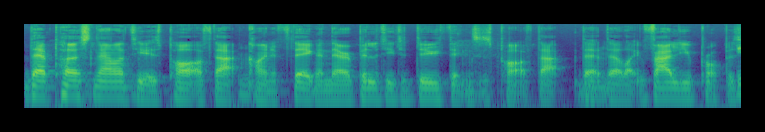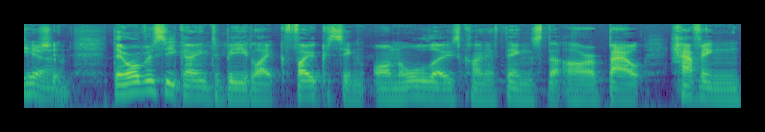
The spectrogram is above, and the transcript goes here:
their personality is part of that mm. kind of thing and their ability to do things is part of that their, mm. their like value proposition. They're obviously going to be like focusing on all those kind of things that are about having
